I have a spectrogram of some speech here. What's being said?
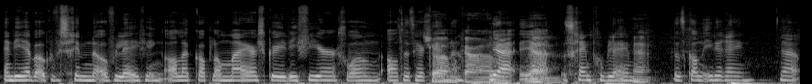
En die hebben ook een verschillende overleving. Alle Kaplan-Meiers kun je die vier gewoon altijd herkennen. Ja, ja, ja, dat is geen probleem. Ja. Dat kan iedereen. Ja.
